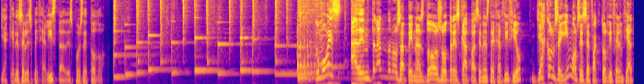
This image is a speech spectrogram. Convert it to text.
ya que eres el especialista después de todo. Como ves, adentrándonos apenas dos o tres capas en este ejercicio, ya conseguimos ese factor diferencial,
